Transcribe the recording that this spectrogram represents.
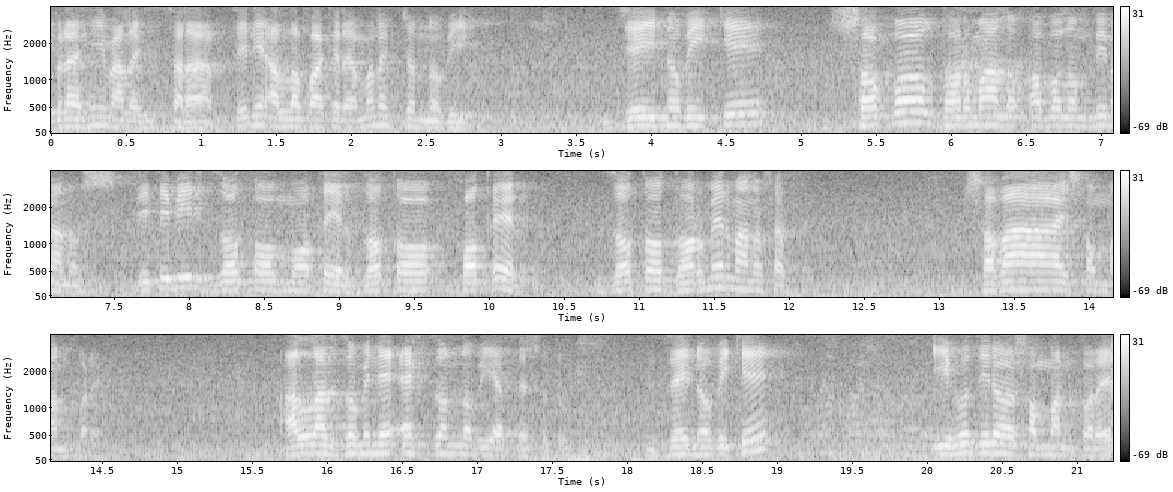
ইব্রাহিম আলহিসাল্লাম তিনি আল্লাহ পাকের এমন একজন নবী, যেই নবীকে সকল ধর্মাল অবলম্বী মানুষ, পৃথিবীর যত মতের, যত পথের, যত ধর্মের মানুষ আছে, সবাই সম্মান করে। আল্লাহর জমিনে একজন নবী আছে শুধু, যে নবীকে ইহুদিরাও সম্মান করে,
